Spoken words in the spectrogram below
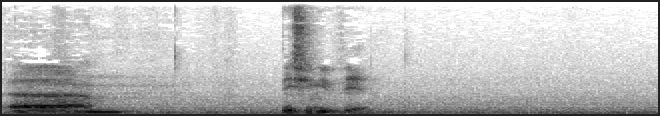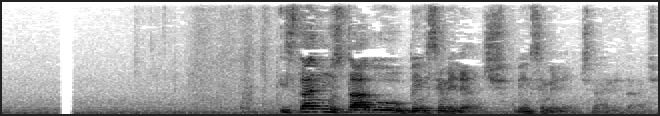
Uh, Deixe-me ver. Está em um estado bem semelhante, bem semelhante na realidade,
